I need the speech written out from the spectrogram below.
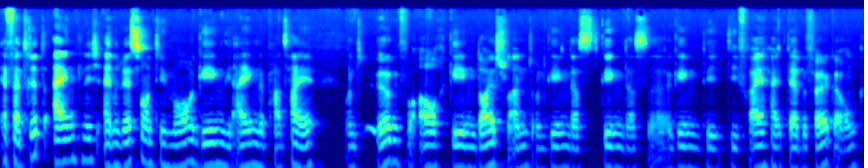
er vertritt eigentlich ein Ressentiment gegen die eigene Partei und irgendwo auch gegen Deutschland und gegen das, gegen das, äh, gegen die, die Freiheit der Bevölkerung.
